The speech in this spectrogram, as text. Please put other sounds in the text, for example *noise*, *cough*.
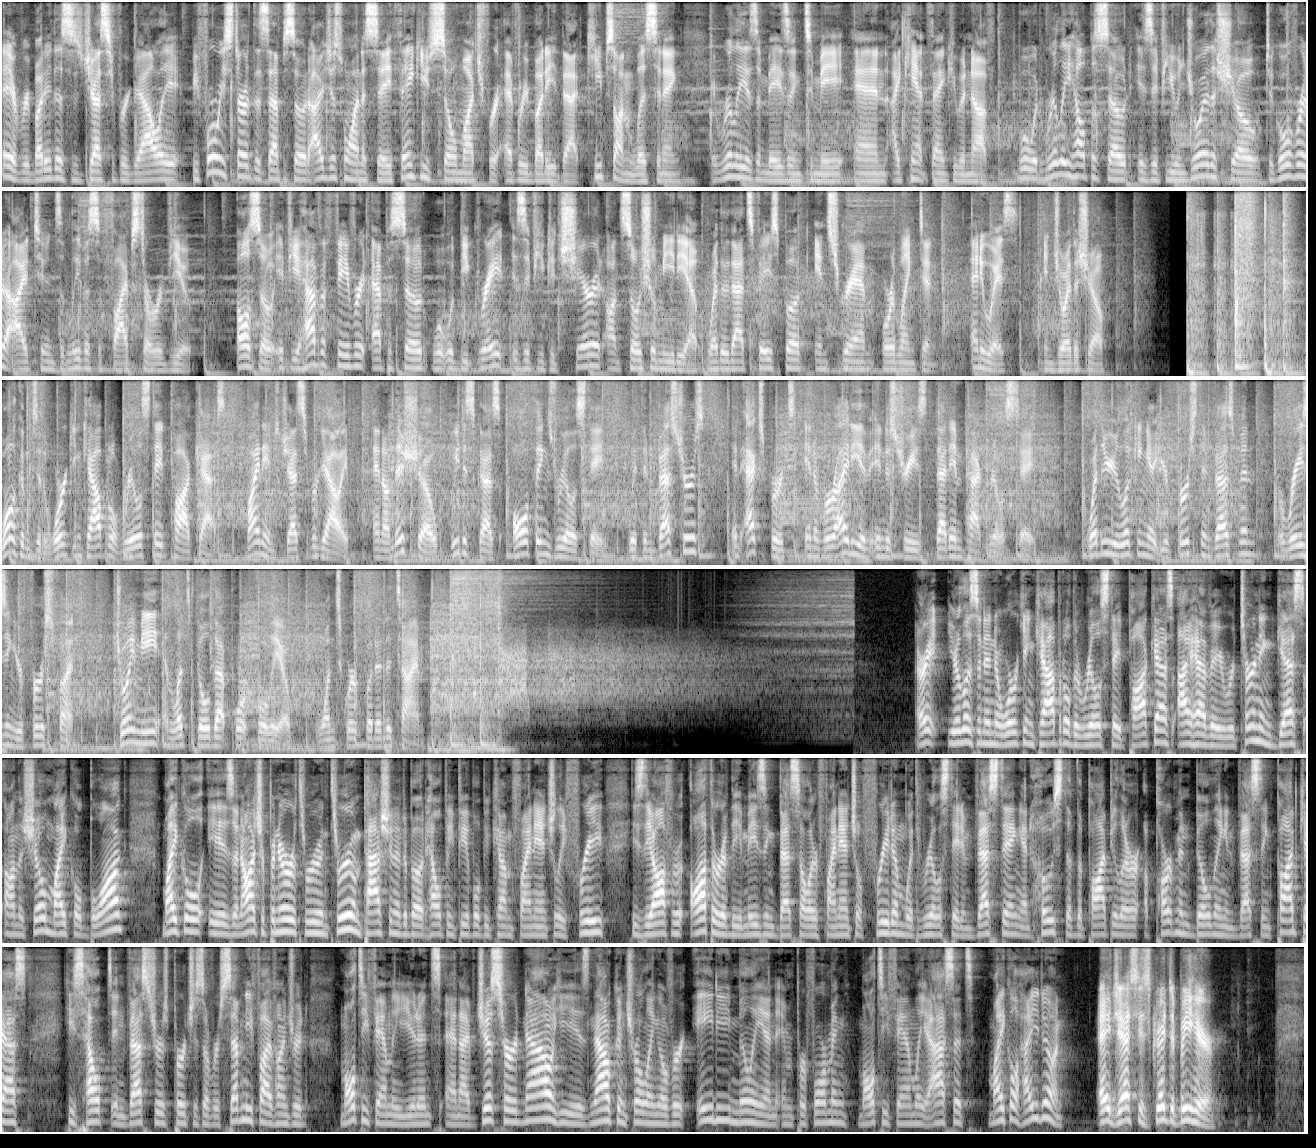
Hey, everybody, this is Jesse Fragale. Before we start this episode, I just want to say thank you so much for everybody that keeps on listening. It really is amazing to me, and I can't thank you enough. What would really help us out is if you enjoy the show, to go over to iTunes and leave us a five star review. Also, if you have a favorite episode, what would be great is if you could share it on social media, whether that's Facebook, Instagram, or LinkedIn. Anyways, enjoy the show. Welcome to the Working Capital Real Estate Podcast. My name is Jesse Fragale, and on this show, we discuss all things real estate with investors and experts in a variety of industries that impact real estate. Whether you're looking at your first investment or raising your first fund, join me and let's build that portfolio one square foot at a time. All right, you're listening to Working Capital, the real estate podcast. I have a returning guest on the show, Michael Blank. Michael is an entrepreneur through and through and passionate about helping people become financially free. He's the author, author of the amazing bestseller Financial Freedom with Real Estate Investing and host of the popular Apartment Building Investing podcast. He's helped investors purchase over 7,500 multifamily units, and I've just heard now he is now controlling over 80 million in performing multifamily assets. Michael, how you doing? Hey, Jesse, it's great to be here.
